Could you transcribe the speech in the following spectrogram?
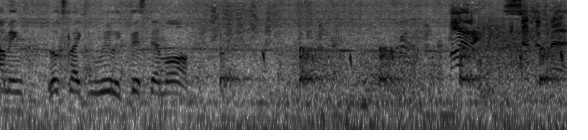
Incoming. Looks like you really pissed them off. Firing! Send a mess.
